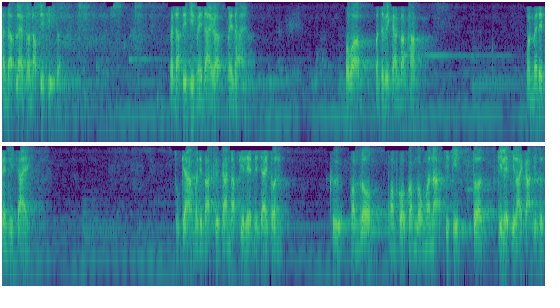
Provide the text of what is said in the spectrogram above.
อันดับแรกต้องดับทิฏฐิก่อน ถ้าดับทิฏฐิดไม่ได้ก็ไม่ได้ เพราะว่ามันจะเป็นการบังคับ มันไม่ได้เป็นที่ใจ ทุกอย่างปฏิบัติคือการดับกิเลสในใจตน คือความโลภความโกรธความหลงมานะทิฏฐิตัวกิเลสที่ร้ายกาจที่สุด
